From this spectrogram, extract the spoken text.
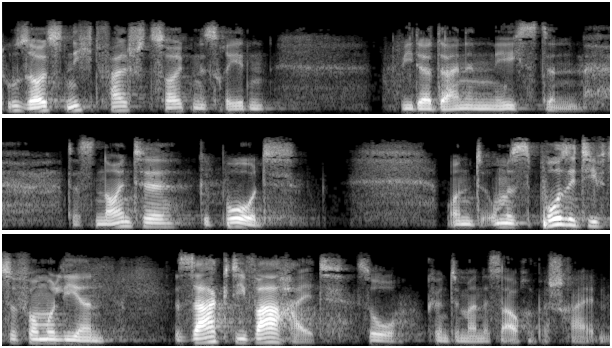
Du sollst nicht falsch Zeugnis reden, wider deinen Nächsten. Das neunte Gebot. Und um es positiv zu formulieren, sag die Wahrheit. So könnte man es auch überschreiben.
